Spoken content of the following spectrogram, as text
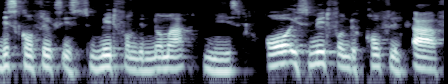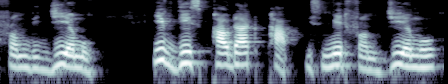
This conflict is made from the normal maize or is made from the conflict uh, from the GMO. If this powdered pap is made from GMO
